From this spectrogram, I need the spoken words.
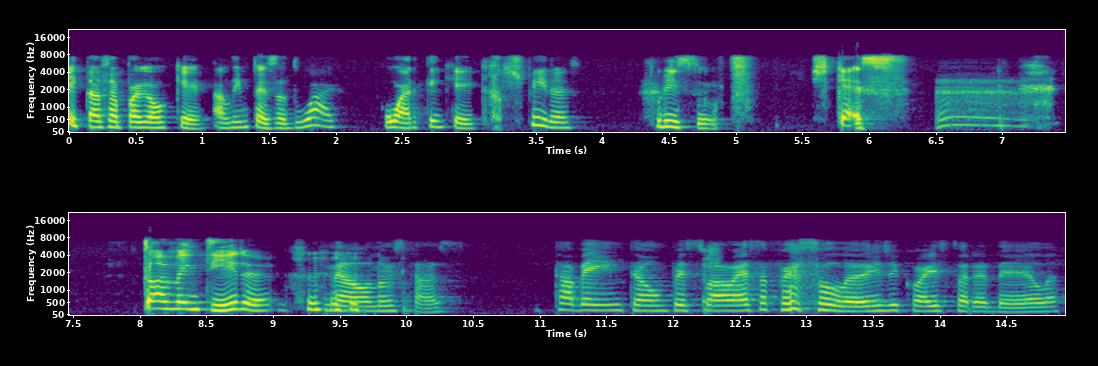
E estás a pagar o quê? A limpeza do ar. O ar que é que respiras. Por isso, esquece. Estou a mentir? Não, não estás. Tá bem, então, pessoal. Essa foi a Solange com a história dela.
